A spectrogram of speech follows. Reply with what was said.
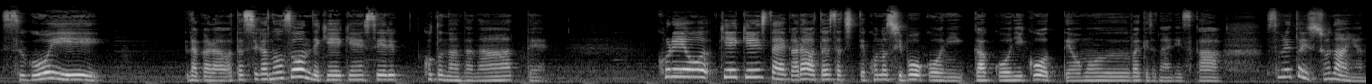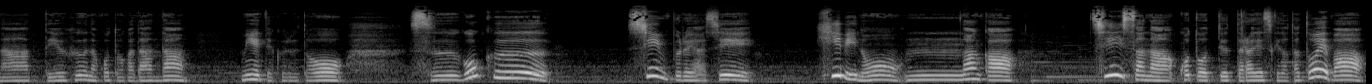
すごいだから私が望んで経験していることなんだなって。これを経験したいから私たちってこの志望校に学校に行こうって思うわけじゃないですか。それと一緒なんやなっていうふうなことがだんだん見えてくるとすごくシンプルやし日々のうんなんか小さなことって言ったらあれですけど例えば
